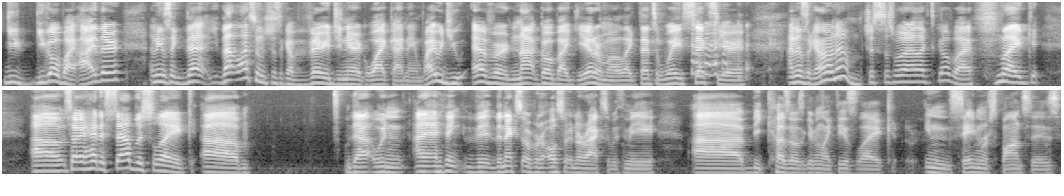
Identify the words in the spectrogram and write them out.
you you go by either? And he's like that that last one was just like a very generic white guy name. Why would you ever not go by guillermo? Like that's way sexier. And i was like i don't know. Just as what i like to go by. Like uh, so i had established like um that when I, I think the the next opener also interacted with me uh because i was giving like these like insane responses.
